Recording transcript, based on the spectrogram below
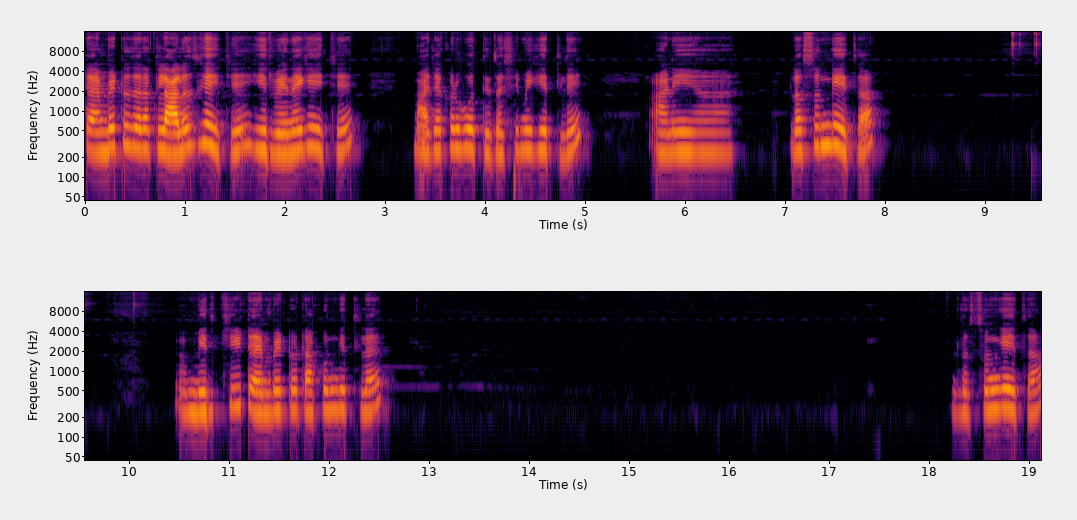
टॅमॅटो जरा लालच घ्यायचे हिरवे नाही घ्यायचे. माझ्याकडे होते तसे मी घेतले. आणि लसूण घ्यायचा. मिरची टॅम्बेटो टाकून घेतला आहे लसूण घ्यायचा.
